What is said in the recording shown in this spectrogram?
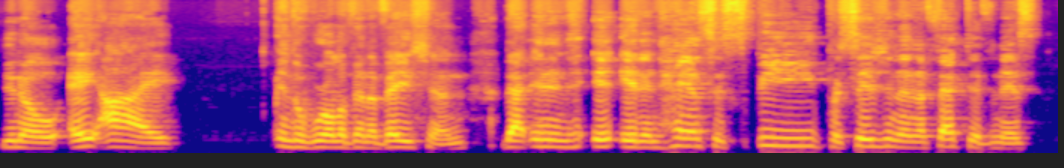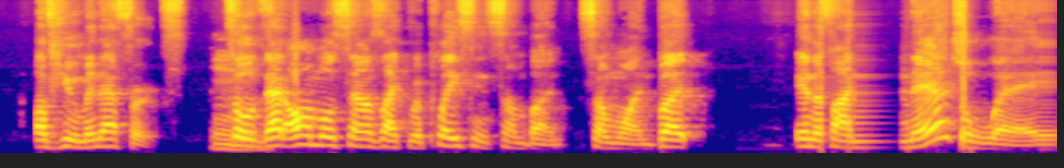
you know AI in the world of innovation that it, it, it enhances speed, precision, and effectiveness of human efforts. So hmm. that almost sounds like replacing someone, someone. But in a financial way,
